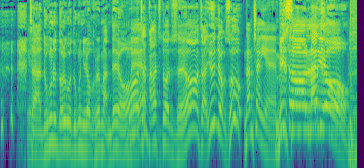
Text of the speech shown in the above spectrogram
자 누구는 놀고 누구는 이러고 그러면 안 돼요. 네. 자다 같이 도와주세요. 자 윤정수 남창희의 미스터 미스터 라디오.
